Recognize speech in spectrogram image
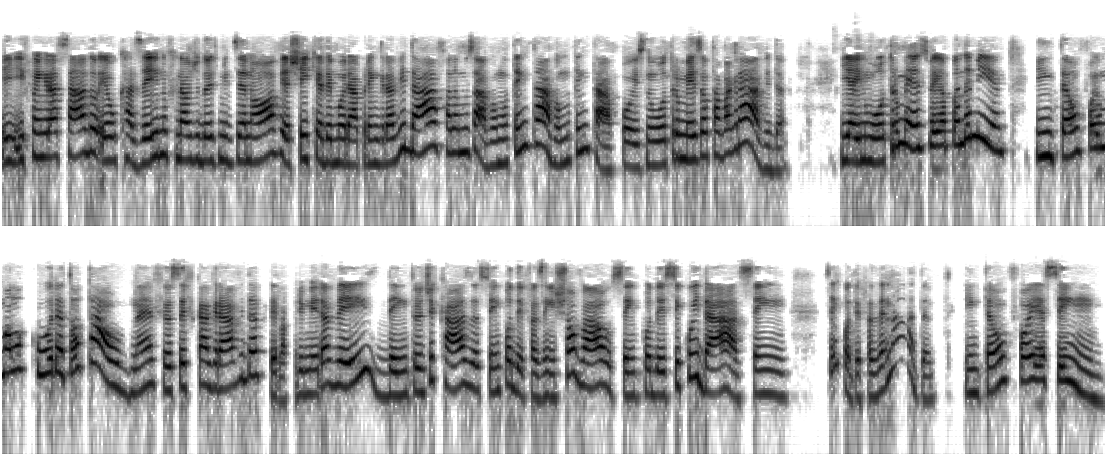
E, e foi engraçado, eu casei no final de 2019, achei que ia demorar para engravidar. Falamos, ah, vamos tentar, vamos tentar. Pois no outro mês eu estava grávida. E aí no outro mês veio a pandemia. Então foi uma loucura total, né? Você ficar grávida pela primeira vez dentro de casa, sem poder fazer enxoval, sem poder se cuidar, sem, sem poder fazer nada. Então foi assim,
